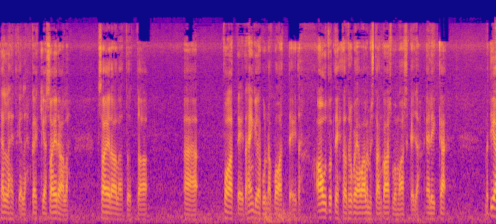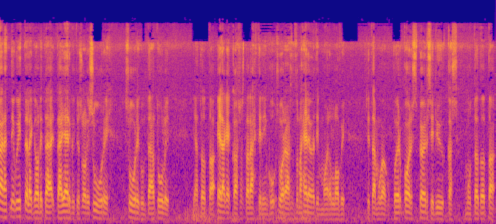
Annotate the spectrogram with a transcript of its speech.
tällä hetkellä kaikkia sairaala, sairaala tota, ää, vaatteita, henkilökunnan vaatteita. Autotehtaat rupeaa valmistamaan kasvomaskeja. Eli mä tiedän, että niinku itselläkin oli tämä järkytys oli suuri, suuri kun tämä tuli. Ja tota, eläkekassasta lähti niinku suoraan sanottuna helvetinmoinen lovi sitä mukaan, kun pörssi dyykkas. Mutta tota,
